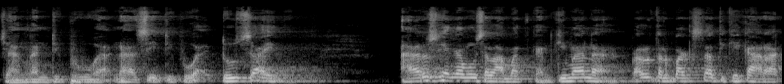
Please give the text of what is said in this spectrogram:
Jangan dibuat nasi dibuat dosa itu. Harusnya kamu selamatkan. Gimana? Kalau terpaksa dikekarak,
